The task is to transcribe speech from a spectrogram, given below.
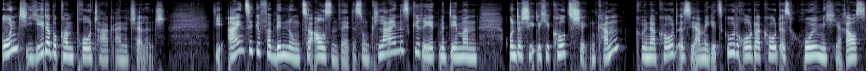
Und jeder bekommt pro Tag eine Challenge. Die einzige Verbindung zur Außenwelt ist so ein kleines Gerät, mit dem man unterschiedliche Codes schicken kann. Grüner Code ist, ja, mir geht's gut, roter Code ist, hol mich hier raus.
